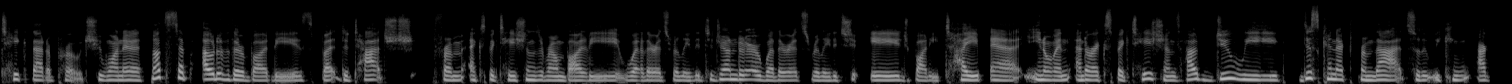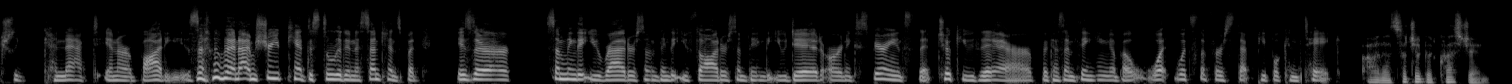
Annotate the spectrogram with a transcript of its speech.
take that approach, who want to not step out of their bodies, but detach from expectations around body, whether it's related to gender, whether it's related to age, body type, and you know, and, and our expectations. How do we disconnect from that so that we can actually connect in our bodies? and I'm sure you can't distill it in a sentence, but is there something that you read or something that you thought or something that you did or an experience that took you there because i'm thinking about what what's the first step people can take oh that's such a good question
